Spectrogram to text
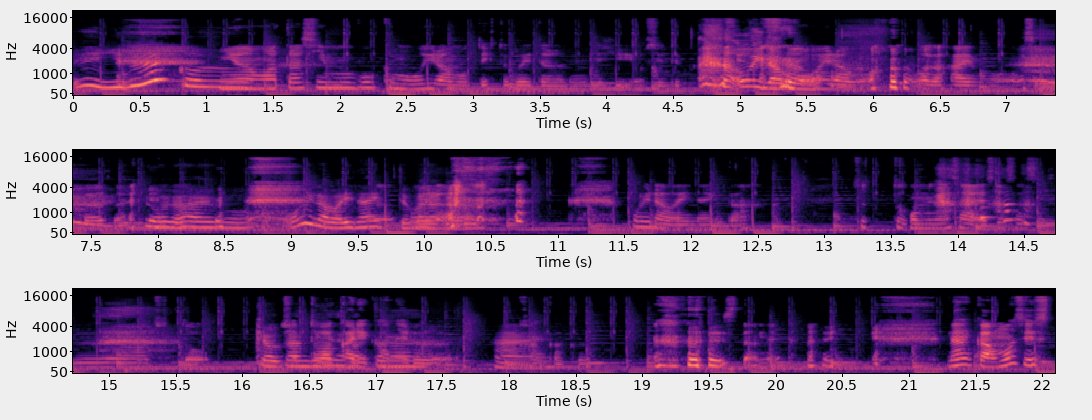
えいる？このいや、私も僕もオイラもって人がいたらね、ぜひ教えてください。オイラも。オイラも、我が輩も。教えてください。我が輩もオイラはいないってばだ。からオイラ。はいないか。ちょっとごめんなさい。ささすず。はちょっと、共感ちょっと分できなかりかねるはい感覚で したね。はいなんか、もしス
